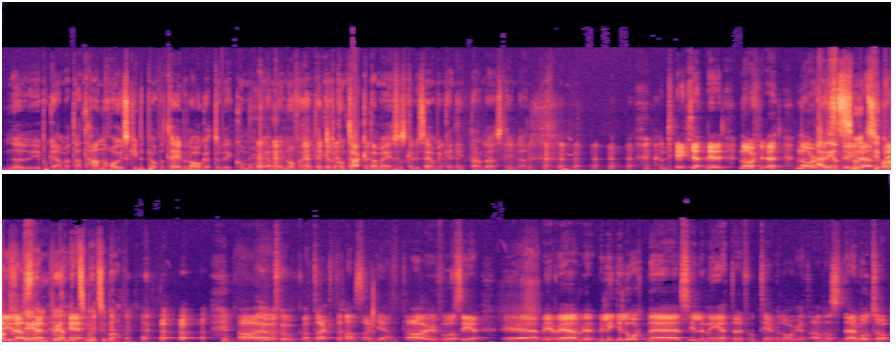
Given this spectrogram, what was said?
nu i programmet att han har ju skrivit på för tv-laget. Och det kommer, ja, men de får helt enkelt kontakta mig så ska vi se om vi kan hitta en lösning där. Det kan det norr, norr ja, det är en smutsig bransch. Det är en väldigt smutsig bransch. Ja, kontakta hans agent. Ja, vi får se. Eh, vi, vi, vi, ligger lågt med Sillynyheter från TV-laget annars. Däremot så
